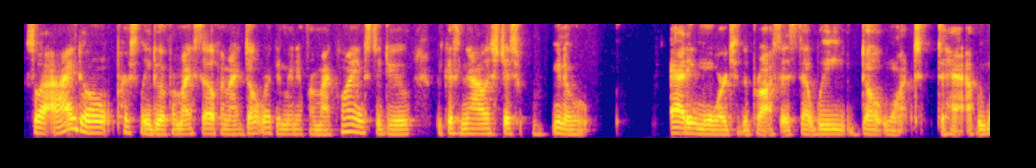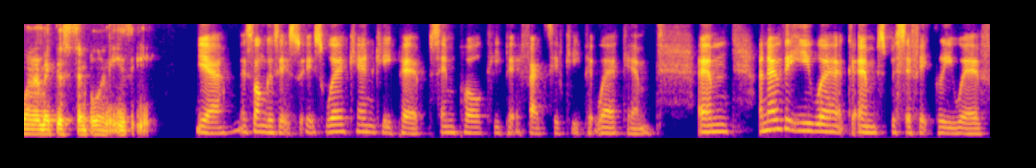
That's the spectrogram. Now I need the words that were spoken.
So I don't personally do it for myself and I don't recommend it for my clients to do because now it's just, you know, adding more to the process that we don't want to have. We want to make this simple and easy. Yeah, as long as it's it's working, keep it simple, keep it effective, keep it working. Um, I know that you work um, specifically with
